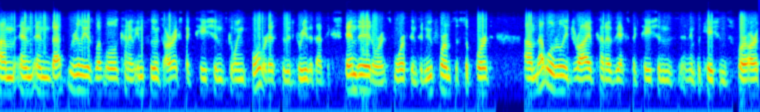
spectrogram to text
Um, and that really is what will kind of influence our expectations going forward as to the degree that that's extended or it's morphed into new forms of support. That will really drive kind of the expectations and implications for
